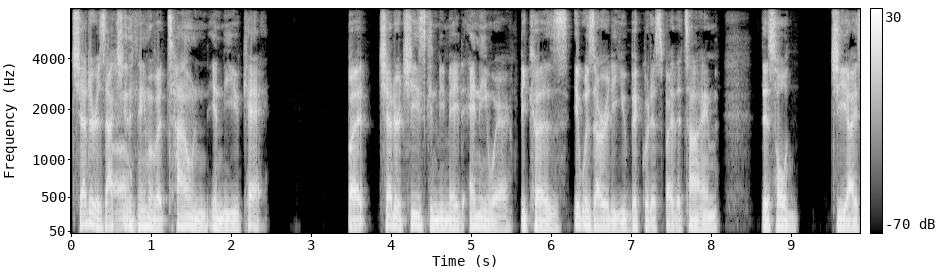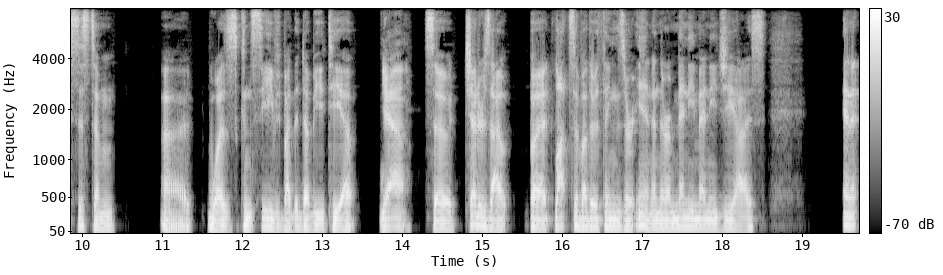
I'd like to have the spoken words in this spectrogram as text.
Cheddar is actually Oh. the name of a town in the UK. But cheddar cheese can be made anywhere because it was already ubiquitous by the time this whole GI system uh, was conceived by the WTO. Yeah. So cheddar's out, but lots of other things are in, and there are many, many GIs. And it,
